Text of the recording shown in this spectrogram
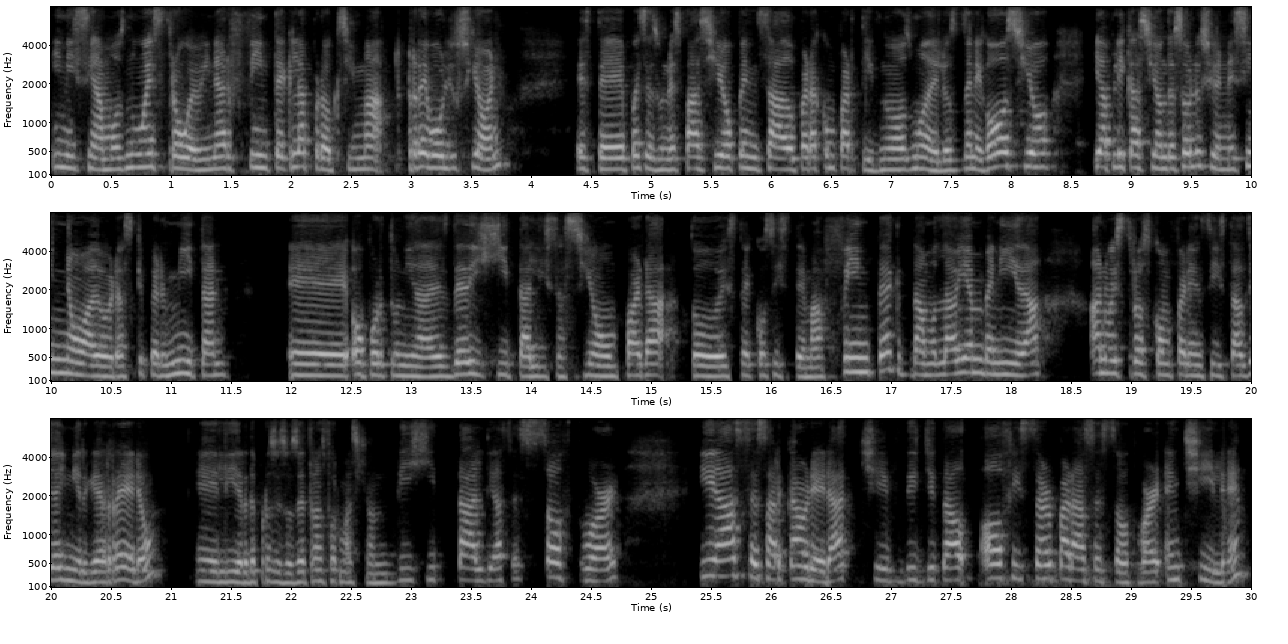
iniciamos nuestro webinar FinTech, la próxima revolución. Este pues, es un espacio pensado para compartir nuevos modelos de negocio y aplicación de soluciones innovadoras que permitan eh, oportunidades de digitalización para todo este ecosistema FinTech. Damos la bienvenida a nuestros conferencistas de Aymir Guerrero, eh, líder de procesos de transformación digital de Access Software, y a César Cabrera, Chief Digital Officer para Access Software en Chile.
